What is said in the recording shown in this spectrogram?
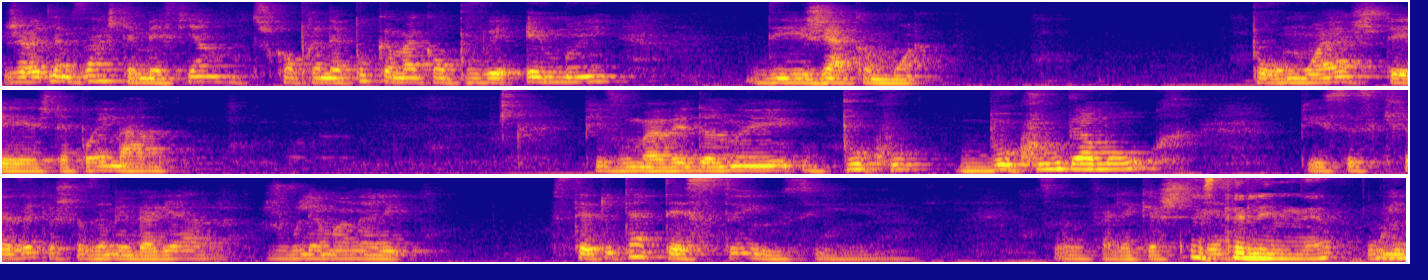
j'avais de la misère, j'étais méfiante. Je comprenais pas comment on pouvait aimer des gens comme moi. Pour moi, j'étais j'étais pas aimable. Puis vous m'avez donné beaucoup, beaucoup d'amour. Puis c'est ce qui faisait que je faisais mes bagages. Je voulais m'en aller. C'était tout le temps testé aussi. Ça, fallait que je teste. C'était les lunettes. Oui,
